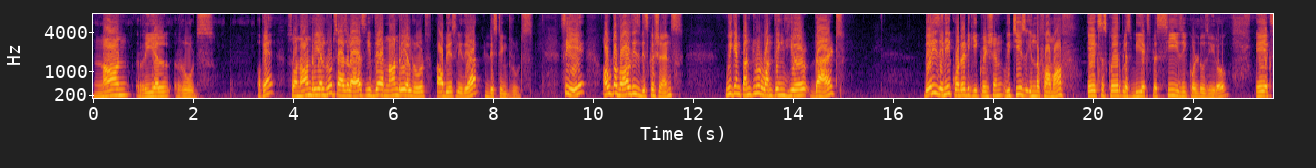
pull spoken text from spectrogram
non-real roots. Okay. So, non-real roots as well as if they are non-real roots, obviously they are distinct roots. See, out of all these discussions, we can conclude one thing here that there is any quadratic equation which is in the form of ax square plus bx plus c is equal to 0 ax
